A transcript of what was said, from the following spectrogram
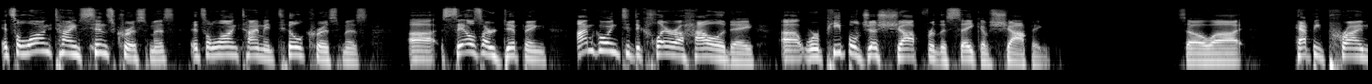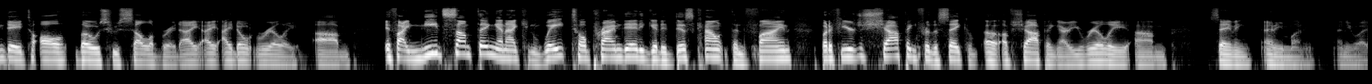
it's a long time since Christmas, it's a long time until Christmas. Uh, sales are dipping. I'm going to declare a holiday uh, where people just shop for the sake of shopping. So, uh, happy Prime Day to all those who celebrate. I, I, I don't really. Um, if I need something and I can wait till Prime Day to get a discount, then fine. But if you're just shopping for the sake of, of shopping, are you really um, saving any money? Anyway,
